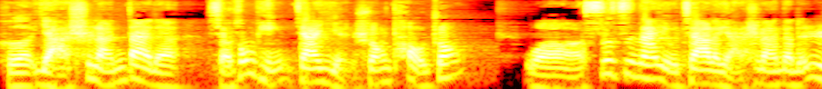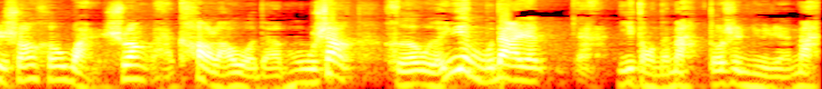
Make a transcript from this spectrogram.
和雅诗兰黛的小棕瓶加眼霜套装。我私自呢又加了雅诗兰黛的日霜和晚霜来犒劳我的母上和我的岳母大人啊，你懂的嘛，都是女人嘛。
